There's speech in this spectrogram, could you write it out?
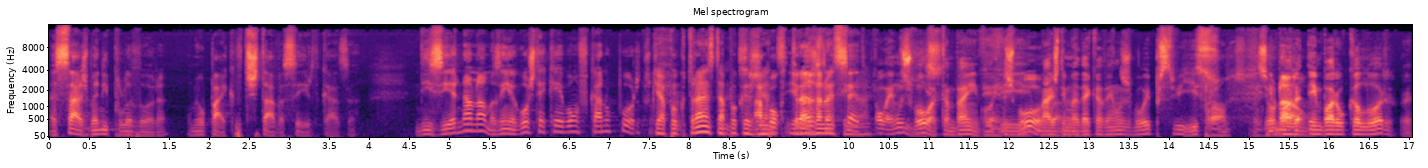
assaz manipuladora, o meu pai, que detestava sair de casa, dizer, não, não, mas em agosto é que é bom ficar no Porto. Porque há pouco trânsito, há pouca gente. pouco e agora já trânsito, não é assim. etc. não é? Ou em Lisboa Isso. também. Ou em Vivi Lisboa, mais de claro. uma década em Lisboa e percebi isso. Pronto, mas eu embora, não. embora o calor, eh,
